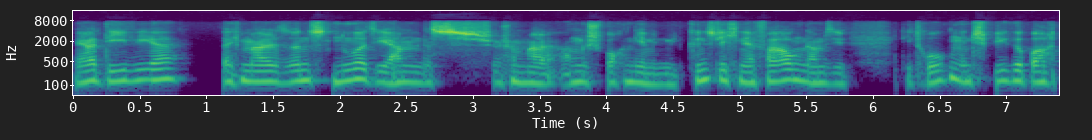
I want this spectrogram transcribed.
ja, die wir, sag ich mal, sonst nur, Sie haben das schon mal angesprochen, hier mit, mit künstlichen Erfahrungen, da haben Sie die Drogen ins Spiel gebracht.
